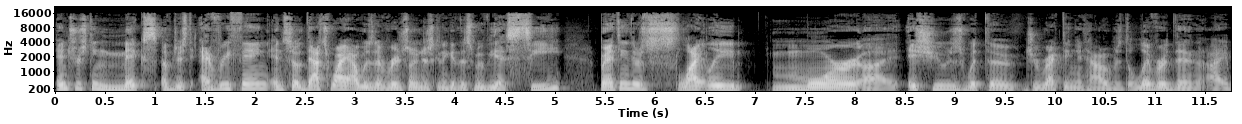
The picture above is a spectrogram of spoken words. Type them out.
interesting mix of just everything. And so that's why I was originally just going to give this movie a C. But I think there's slightly more uh, issues with the directing and how it was delivered than I,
